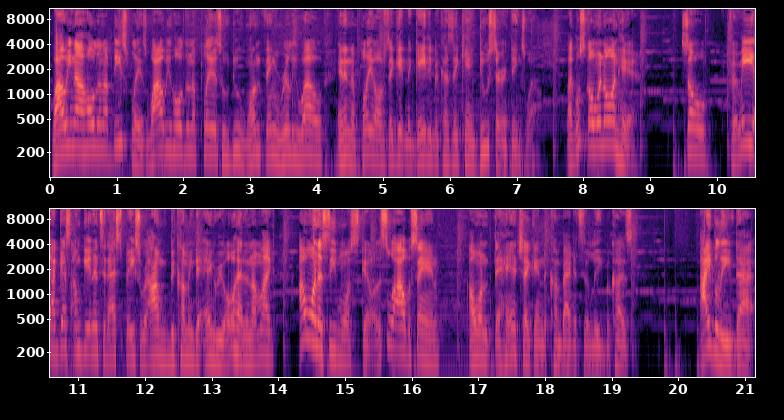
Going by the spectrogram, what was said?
Why are we not holding up these players? Why are we holding up players who do one thing really well and in the playoffs they get negated because they can't do certain things well? Like, what's going on here? So, for me, I guess I'm getting into that space where I'm becoming the angry old head and I'm like, I want to see more skill. This is why I was saying I want the hand checking to come back into the league because I believe that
